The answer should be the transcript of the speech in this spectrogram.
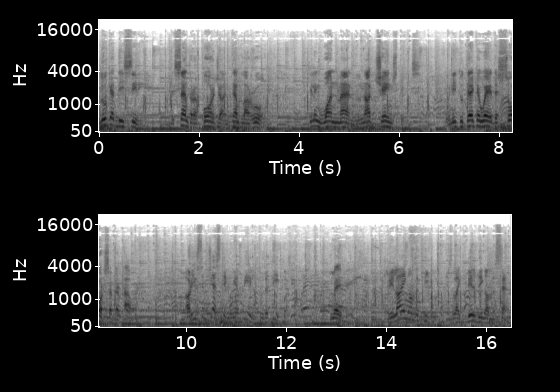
Look at this city, the center of Borgia and Templar rule. Killing one man will not change things. We need to take away the source of their power. Are you suggesting we appeal to the people? Maybe. Relying on the people is like building on the sand.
